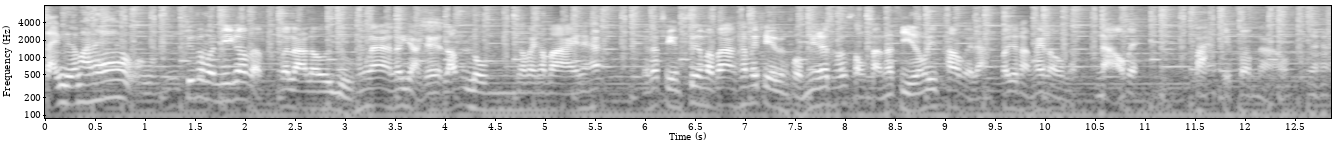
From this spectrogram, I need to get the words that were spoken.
แสงเหนือมาแล้วซึ่งวันนี้ก็แบบเวลาเราอยู่ข้างล่างแล้วอยากจะรับลมสบายๆนะฮะ แล้วก็เตรียมเสื้อมาบ้าง ถ้าไม่เตรียมเหมือนผมนี่ก็ทั้งสองสามนาทีต้องรีบเข้าไปละเพราะจะทำให้เราแบบหนาวไปไปเก็บความหนาวนะฮะ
